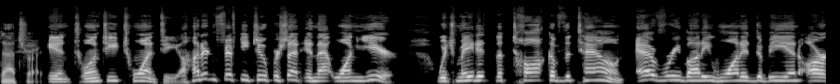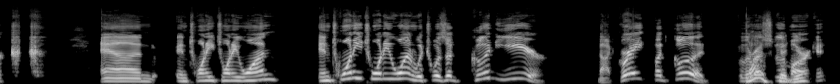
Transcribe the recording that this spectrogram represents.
that's right in 2020, 152% in that one year, which made it the talk of the town. Everybody wanted to be in ARK. And in 2021, in 2021, which was a good year, not great, but good for the That rest of the good year. market,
